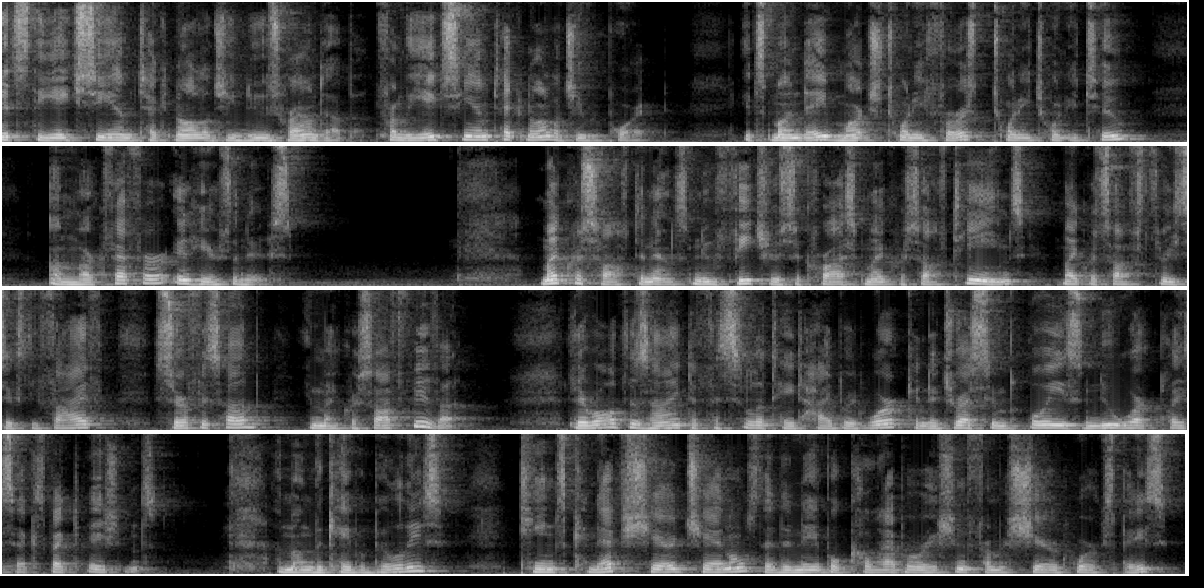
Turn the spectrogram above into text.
It's the HCM Technology News Roundup from the HCM Technology Report. It's Monday, March 21st, 2022. I'm Mark Feffer, and here's the news. Microsoft announced new features across Microsoft Teams, Microsoft 365, Surface Hub, and Microsoft Viva. They're all designed to facilitate hybrid work and address employees' new workplace expectations. Among the capabilities, Teams connect shared channels that enable collaboration from a shared workspace,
